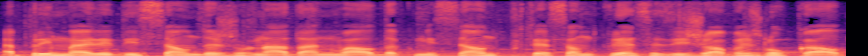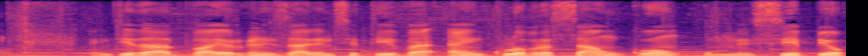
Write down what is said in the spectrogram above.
a primeira edição da Jornada Anual da Comissão de Proteção de Crianças e Jovens local. A entidade vai organizar a iniciativa em colaboração com o município.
